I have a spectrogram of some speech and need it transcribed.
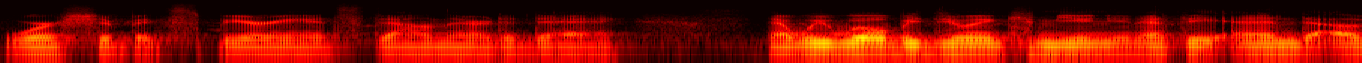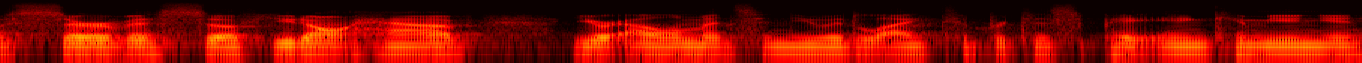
worship experience down there today. Now, we will be doing communion at the end of service, so if you don't have your elements and you would like to participate in communion,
